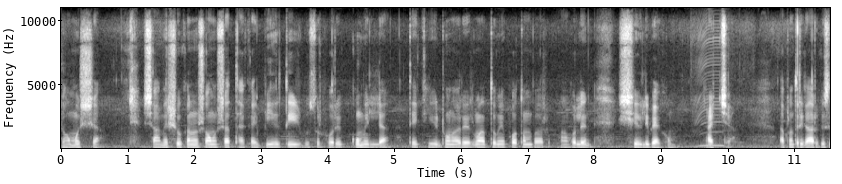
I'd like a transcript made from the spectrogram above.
সমস্যা। স্বামীর শুকানোর সমস্যা থাকায় বিয়ের তিরিশ বছর পরে কুমিল্লা থেকে ডোনারের মাধ্যমে প্রথমবার মা হলেন শিউলি বেগম। আচ্ছা আপনাদেরকে আরও কিছু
